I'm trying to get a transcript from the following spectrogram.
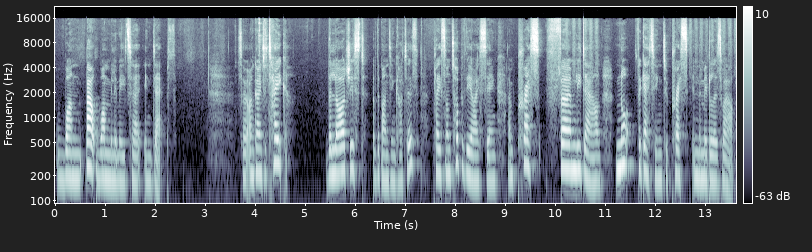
one, about one millimetre in depth. So I'm going to take the largest of the bunting cutters, place on top of the icing and press firmly down, not forgetting to press in the middle as well.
